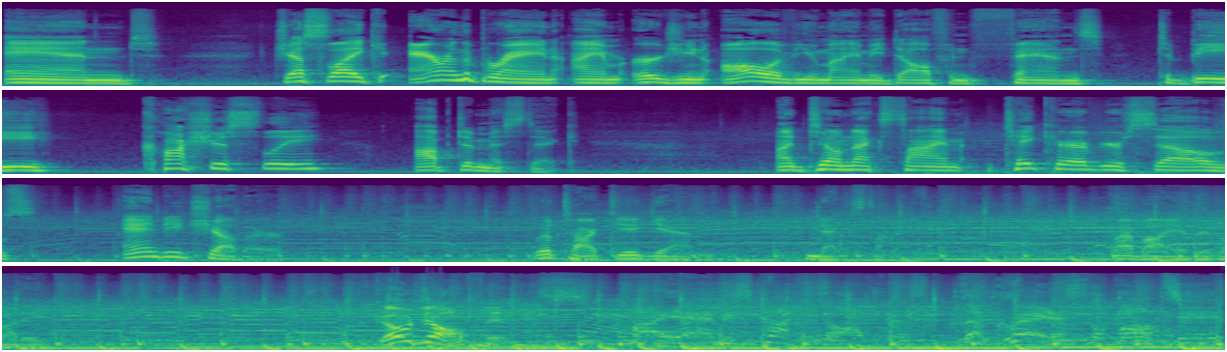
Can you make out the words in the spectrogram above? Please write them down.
And just like Aaron the Brain, I am urging all of you Miami Dolphin fans to be cautiously optimistic. Until next time, take care of yourselves and each other. We'll talk to you again next time. Bye bye, everybody. Go Dolphins! Miami's got Dolphins, the greatest football team.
